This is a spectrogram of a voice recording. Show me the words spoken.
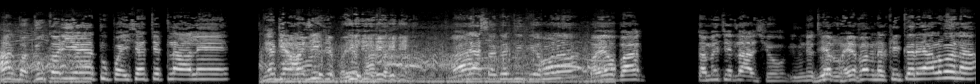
હા બધું કરીએ. તું પૈસા કેટલા આલે. સગનજી બેહો ને. ભયો ભાગ. તમે કેટલા આલશો? એમને જે ભય ભાગ નક્કી કરે આલવાના.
